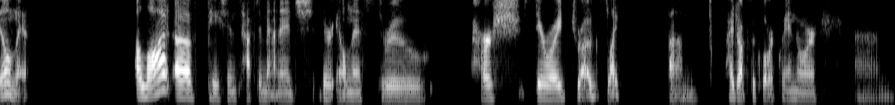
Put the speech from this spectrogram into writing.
illness. A lot of patients have to manage their illness through harsh steroid drugs like um, hydroxychloroquine or um,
